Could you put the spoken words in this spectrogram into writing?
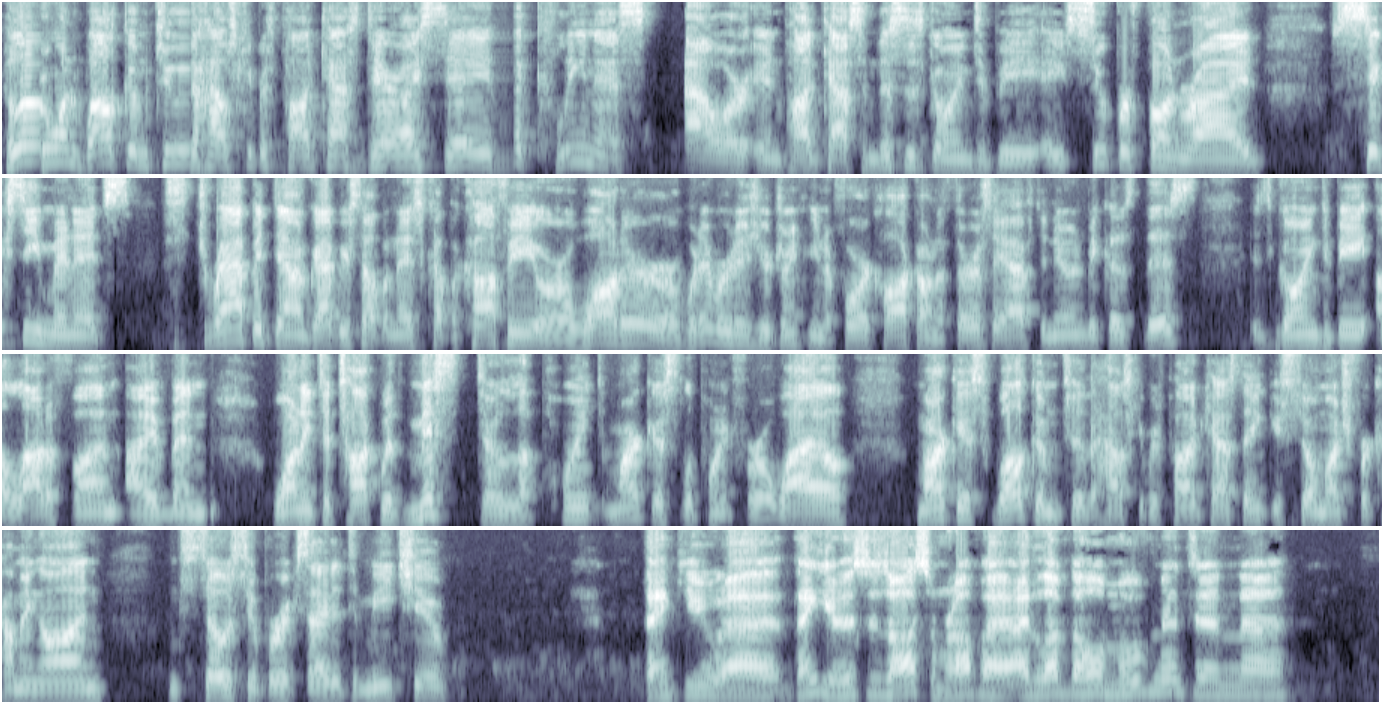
Hello, everyone. Welcome to the Housekeepers Podcast. Dare I say, the cleanest hour in podcast. And this is going to be a super fun ride 60 minutes. Strap it down, grab yourself a nice cup of coffee or a water or whatever it is you're drinking at four o'clock on a Thursday afternoon because this is going to be a lot of fun. I've been wanting to talk with Mr. LaPointe, Marcus LaPointe, for a while. Marcus, welcome to the Housekeepers Podcast. Thank you so much for coming on. I'm so super excited to meet you. Thank you. Uh, thank you. This is awesome, Ralph. I, I love the whole movement, and uh,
